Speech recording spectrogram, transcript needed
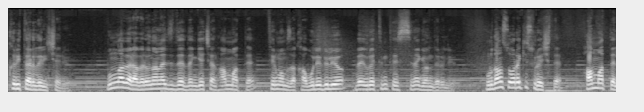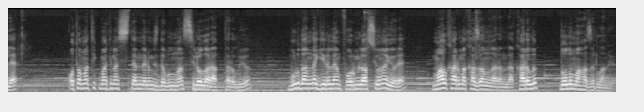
kriterleri içeriyor. Bununla beraber ön analizlerden geçen ham madde firmamıza kabul ediliyor ve üretim tesisine gönderiliyor. Buradan sonraki süreçte ham maddeler otomatik makine sistemlerimizde bulunan silolara aktarılıyor. Buradan da girilen formülasyona göre mal karma kazanlarında karılıp doluma hazırlanıyor.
